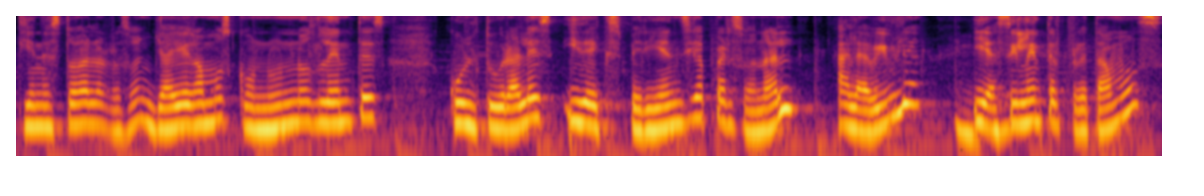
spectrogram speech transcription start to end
tienes toda la razón. Ya llegamos con unos lentes culturales y de experiencia personal a la Biblia y así la interpretamos.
